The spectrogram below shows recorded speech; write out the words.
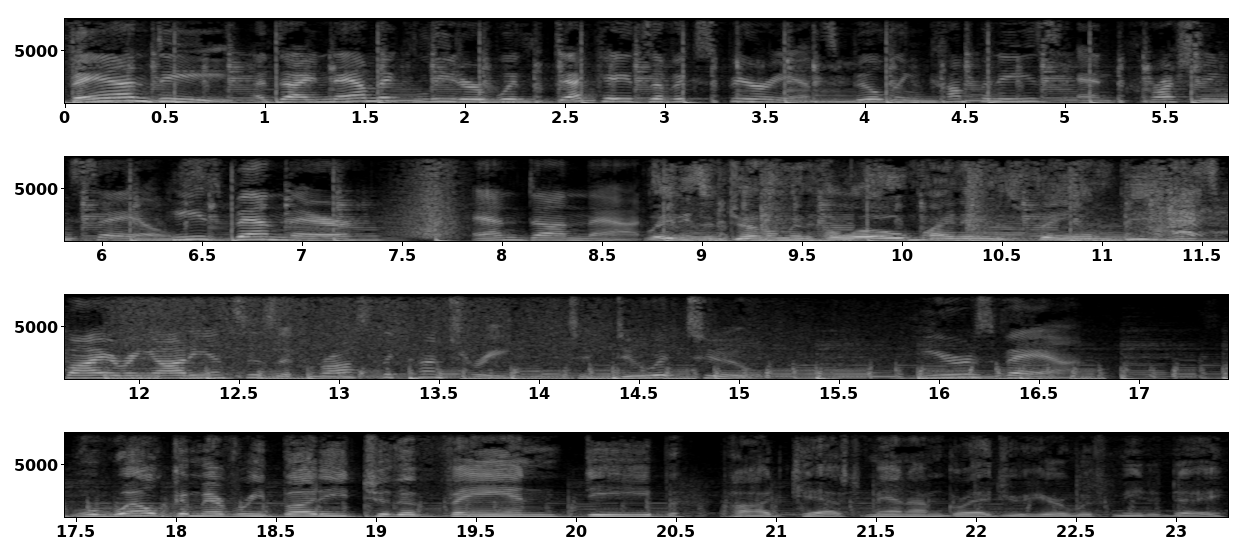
Van Deeb, a dynamic leader with decades of experience building companies and crushing sales. He's been there and done that. Ladies and gentlemen, hello. My name is Van Deeb. Inspiring audiences across the country to do it too. Here's Van. Well, welcome everybody to the Van Deeb podcast. Man, I'm glad you're here with me today.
